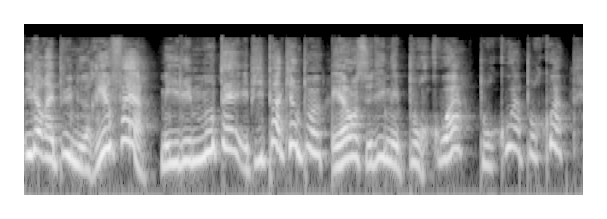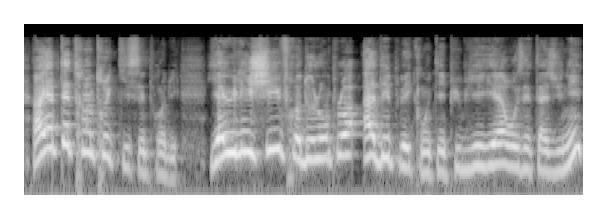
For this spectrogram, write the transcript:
Il aurait pu ne rien faire, mais il est monté, et puis pas qu'un peu. Et là, on se dit, mais pourquoi Pourquoi Pourquoi? Alors, il y a peut-être un truc qui s'est produit. Il y a eu les chiffres de l'emploi ADP qui ont été publiés hier aux États-Unis.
